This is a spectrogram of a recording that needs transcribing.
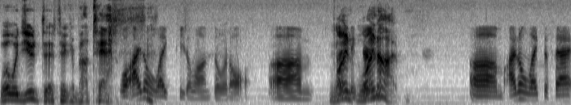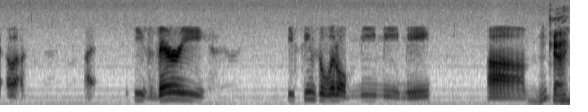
What would you th- think about that? Well, I don't like Pete Alonso at all. Um, Why, why not? Um, I don't like the fact uh, I, he's very. He seems a little me, me, me. Um, Okay.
